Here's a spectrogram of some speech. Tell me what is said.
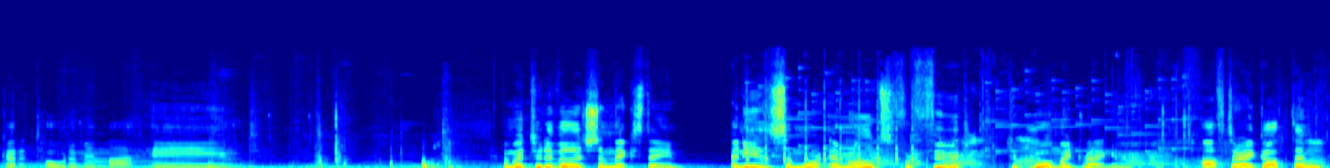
Got a totem in my hand. I went to the village the next day. I needed some more emeralds for food to grow my dragon. After I got them,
